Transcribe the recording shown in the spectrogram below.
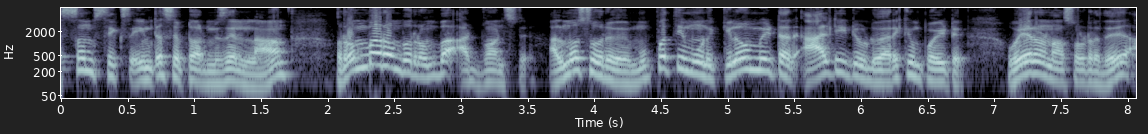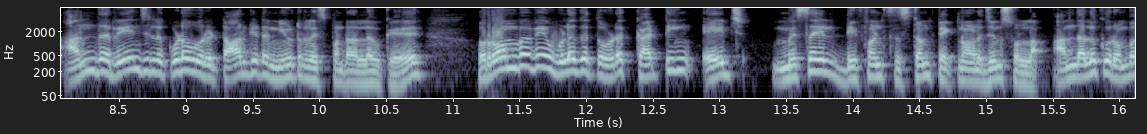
எஸ்எம் சிக்ஸ் இன்டர்செப்டார் மிசைல்லாம் ரொம்ப ரொம்ப ரொம்ப அட்வான்ஸ்டு ஆல்மோஸ்ட் ஒரு முப்பத்தி மூணு கிலோமீட்டர் ஆல்டிடியூட் வரைக்கும் போயிட்டு உயரம் நான் சொல்கிறது அந்த ரேஞ்சில் கூட ஒரு டார்கெட்டை நியூட்ரலைஸ் பண்ணுற அளவுக்கு ரொம்பவே உலகத்தோட cutting edge missile defence system டெக்னாலஜின்னு சொல்லலாம். அந்த அளவுக்கு ரொம்ப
